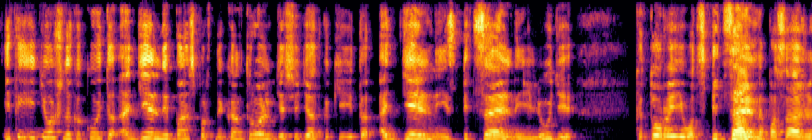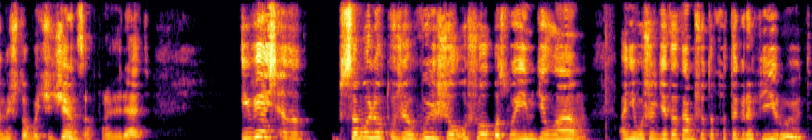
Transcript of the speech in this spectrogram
И ты идешь на какой-то отдельный паспортный контроль, где сидят какие-то отдельные специальные люди, которые вот специально посажены, чтобы чеченцев проверять. И весь этот самолет уже вышел, ушел по своим делам. Они уже где-то там что-то фотографируют,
